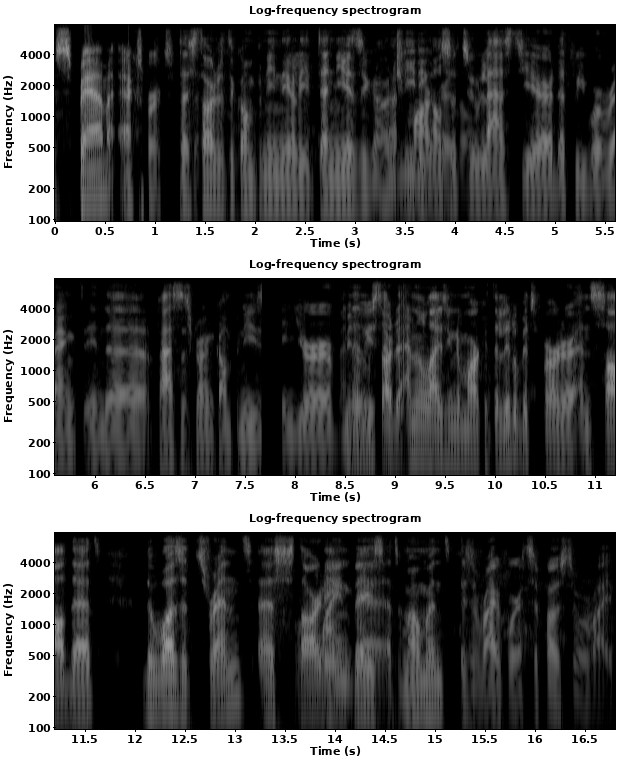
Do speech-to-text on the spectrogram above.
Spam Experts. I started the company nearly 10 years ago, leading also to last year that we were ranked in the fastest growing companies in Europe. And then we started analyzing the market a little bit further and saw that there was a trend uh, starting base at the moment is arrive where it's supposed to arrive.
